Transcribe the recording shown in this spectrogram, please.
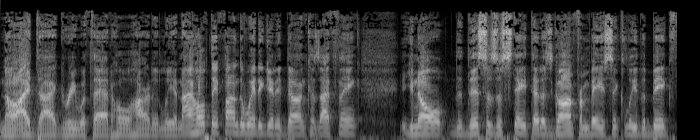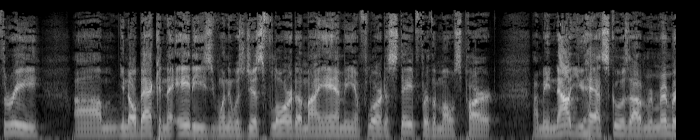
No, I, I agree with that wholeheartedly, and I hope they find a way to get it done because I think, you know, this is a state that has gone from basically the big three um, you know, back in the 80s when it was just Florida, Miami, and Florida State for the most part. I mean, now you had schools. I remember,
